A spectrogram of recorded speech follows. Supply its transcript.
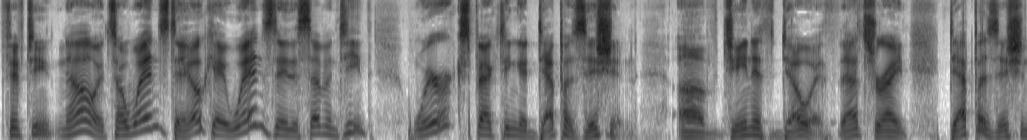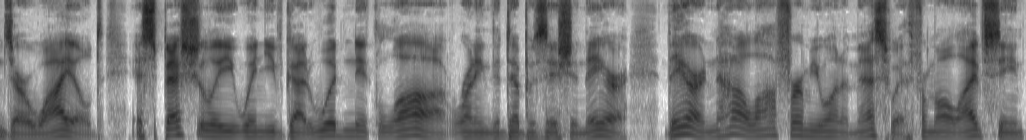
15th. No, it's a Wednesday. Okay, Wednesday, the 17th. We're expecting a deposition of Janeth Doeth. That's right. Depositions are wild, especially when you've got Woodnick Law running the deposition. They are they are not a law firm you want to mess with, from all I've seen.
